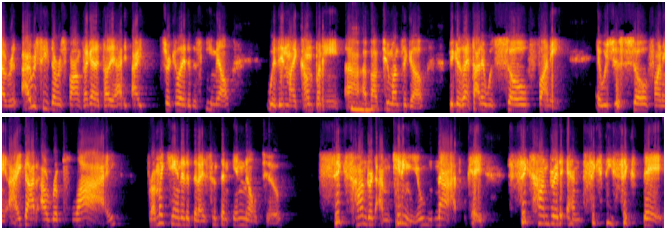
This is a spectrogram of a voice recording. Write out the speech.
a re- I received a response. I got to tell you, I, I, circulated this email within my company uh, mm-hmm. about two months ago because I thought it was so funny. It was just so funny. I got a reply from a candidate that I sent an email to. 600, I'm kidding you, not, okay? 666 days.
